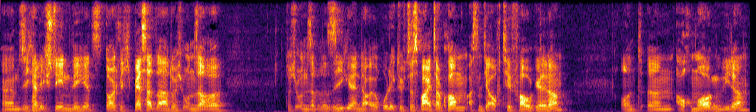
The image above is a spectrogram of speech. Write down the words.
ähm, sicherlich stehen wir jetzt deutlich besser da durch unsere, durch unsere Siege in der Euroleague, durch das Weiterkommen. Das sind ja auch TV-Gelder. Und ähm, auch morgen wieder.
